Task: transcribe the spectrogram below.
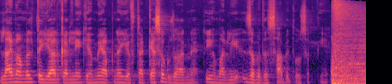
لائم عمل تیار کر لیں کہ ہمیں اپنا یہ ہفتہ کیسا گزارنا ہے، تو یہ ہمارے لیے زبردست ثابت ہو سکتی ہیں۔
